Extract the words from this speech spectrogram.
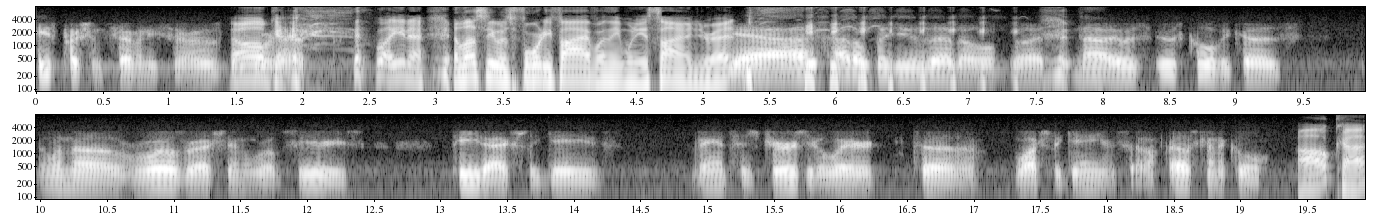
He's pushing seventy, so it was before Oh, okay. well, you know, unless he was 45 when he, when he signed, you, right? Yeah, I, I don't think he was that old, but no, it was it was cool because when the Royals were actually in the World Series, Pete actually gave Vance his jersey to wear to watch the game, so that was kind of cool. Oh, okay.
